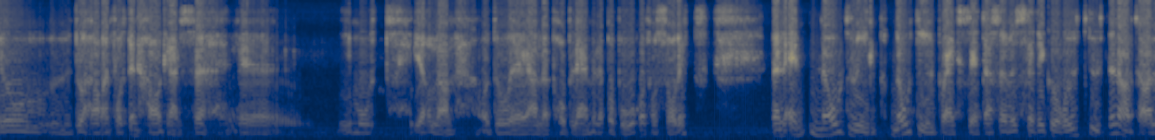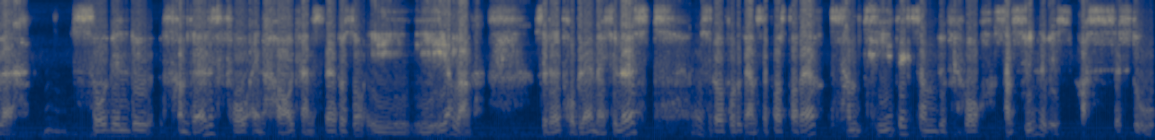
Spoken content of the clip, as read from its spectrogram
jo, da har en fått en hard grense eh, imot Irland, og da er alle problemene på bordet, for så vidt. Men en no deal, no deal brexit, altså hvis de går ut uten en avtale, så vil du fremdeles få en hard grense i, i, Irland. Så det problemet er ikke løst. Så da får du grenseposter der. Samtidig som du får sannsynligvis masse store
